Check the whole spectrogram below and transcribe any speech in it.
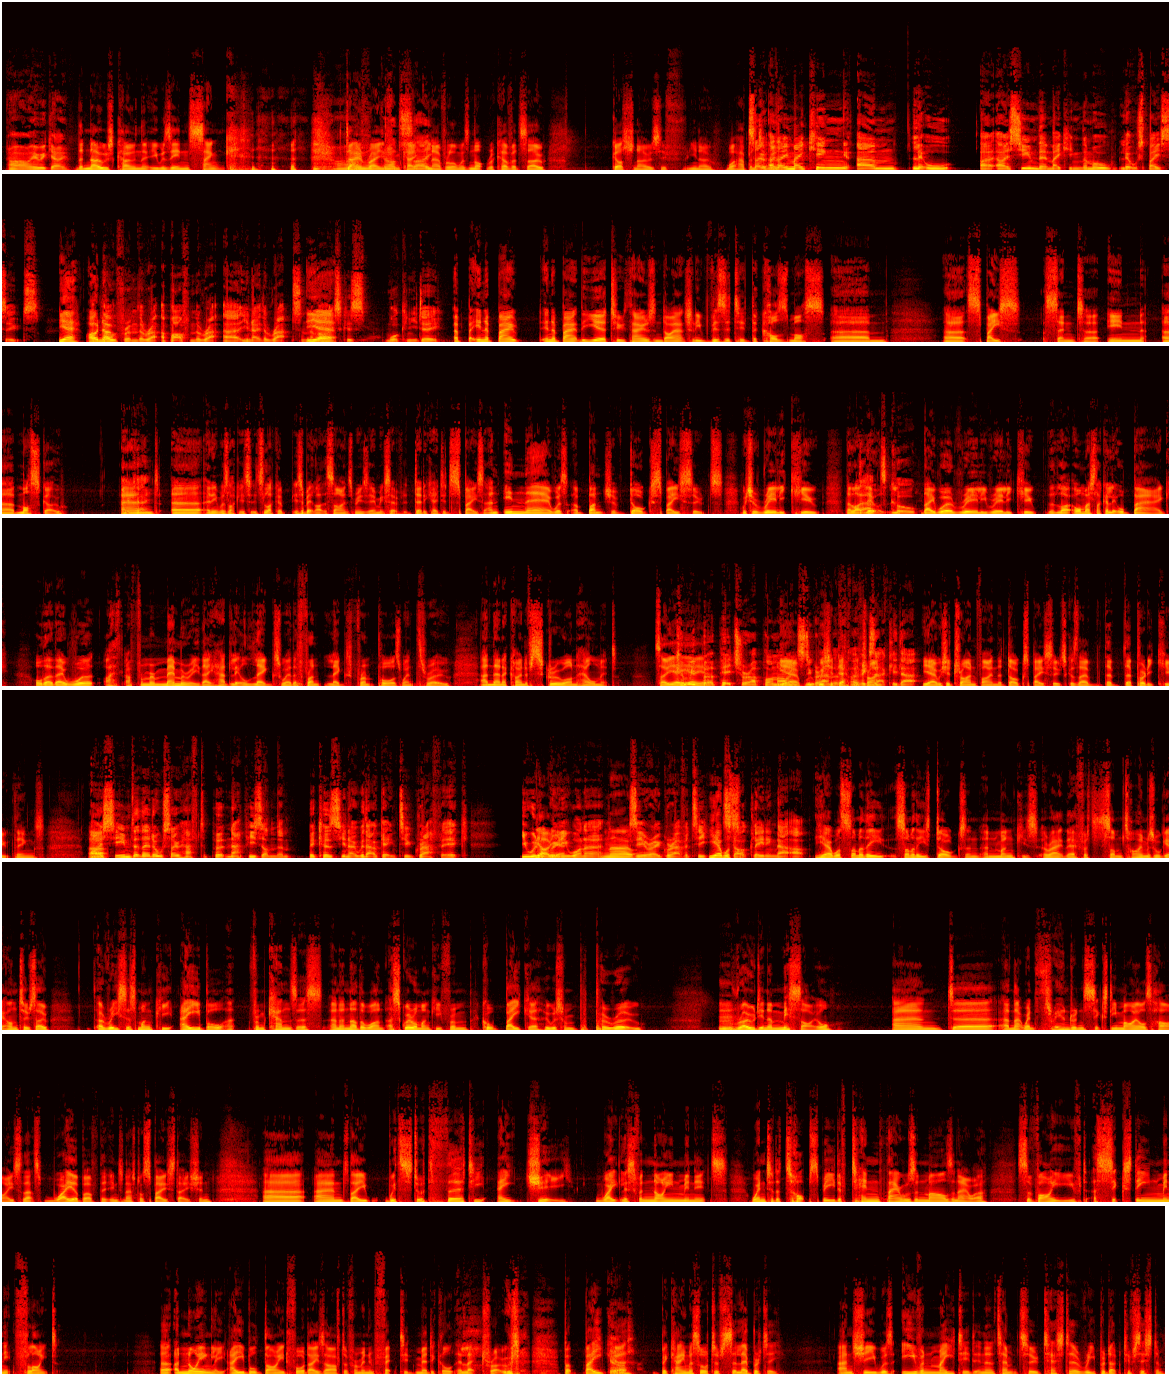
Oh, here we go. the nose cone that he was in sank downrange from Cape sake. Canaveral and was not recovered. So, gosh knows if you know what happened So are him. they making um, little? I, I assume they're making them all little spacesuits. yeah, oh apart no, from the rat, apart from the rat, uh, you know, the rats and the Yeah. mice. Because what can you do? in about in about the year 2000 i actually visited the cosmos um, uh, space center in uh, moscow. And uh, and it was like it's it's like a it's a bit like the science museum except dedicated to space. And in there was a bunch of dog spacesuits which are really cute. They're like That's little, cool. they were really really cute. They're like almost like a little bag although they were I, I- from a memory they had little legs where the front legs front paws went through and then a kind of screw on helmet so yeah Can yeah, we yeah. put a picture up on yeah, our Instagram we, should of, definitely of try and- exactly that? Yeah, we should try and find the dog spacesuits because they're, they're they're pretty cute things. Uh, I assume that they'd also have to put nappies on them because you know, without getting too graphic, you wouldn't Yeah, yeah. really want to No. zero gravity Yeah, well, start cleaning that up. Yeah, well, some of these some of these dogs and, and monkeys are out there for some time, as we'll get onto. So, a rhesus monkey, Able uh, from Kansas, and another one, a squirrel monkey from called Baker, who was from P- Peru, rode in a missile, and uh, and that went 360 miles high. So that's way above the International Space Station, uh, and they withstood 38 G. Weightless for nine minutes, went at a top speed of 10,000 miles an hour, survived a 16 minute flight uh, annoyingly, Able died four days after from an infected medical electrode, but Baker God. Became a sort of celebrity, and she was even mated in an attempt to test her reproductive system.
